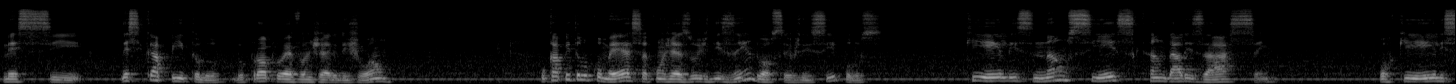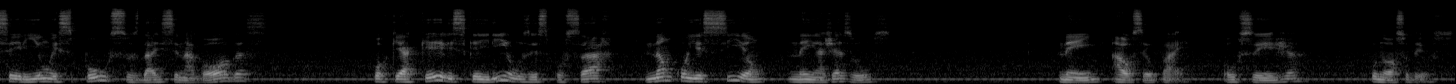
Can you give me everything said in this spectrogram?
nesse, nesse capítulo do próprio Evangelho de João, o capítulo começa com Jesus dizendo aos seus discípulos que eles não se escandalizassem, porque eles seriam expulsos das sinagogas, porque aqueles que iriam os expulsar não conheciam nem a Jesus, nem ao seu Pai, ou seja, o nosso Deus.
